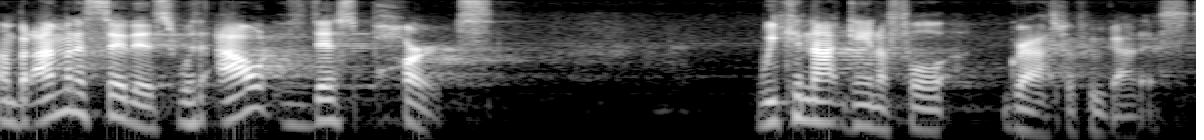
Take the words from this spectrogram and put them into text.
Um, but I'm going to say this without this part, we cannot gain a full grasp of who God is.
